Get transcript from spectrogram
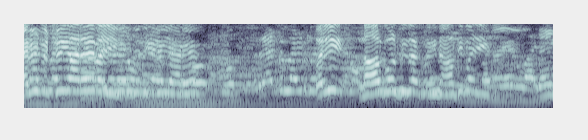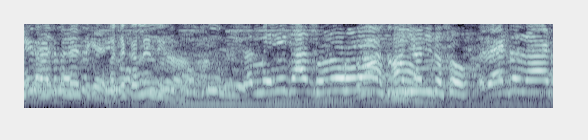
ਇਹ ਵੀ ਪਿੱਛੋਂ ਹੀ ਆ ਰਹੇ ਭਾਜੀ। ਪਿੱਛੋਂ ਹੀ ਆ ਰਿਹਾ ਭਾਜੀ ਨਾਲ ਕੌਣ ਸੀ ਤੁਸੀਂ ਨਾਲ ਸੀ ਭਾਜੀ? ਨਹੀਂ ਕੱਲੇ ਸੀਗੇ। ਅੱਛਾ ਇਕੱਲੇ ਸੀ। ਮੇਰੀ ਗੱਲ ਸੁਣੋ ਹੁਣ। ਹਾਂਜੀ ਹਾਂਜੀ ਦੱਸੋ। ਰੈੱਡ ਲਾਈਟ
